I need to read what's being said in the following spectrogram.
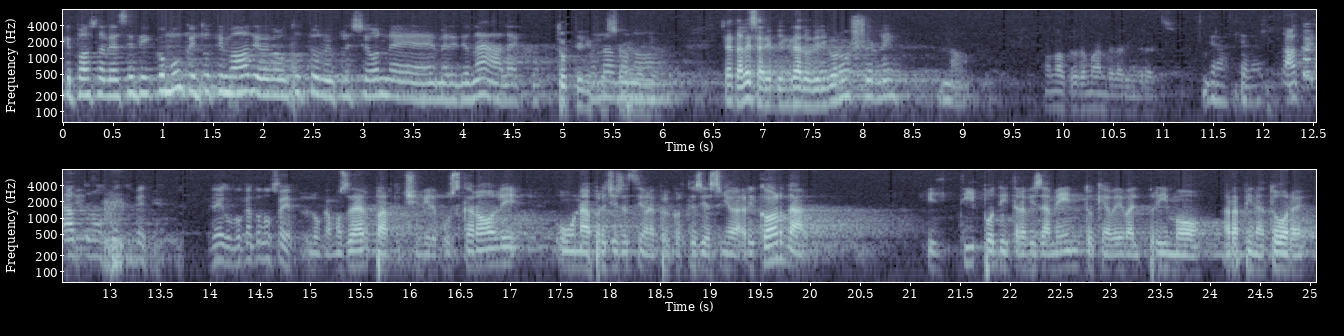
che posso aver sentito, comunque in tutti i modi avevano tutte un'inflessione meridionale. Ecco. Tutti l'inflessione. Parlavano- Senta, lei sarebbe in grado di riconoscerli? No, altre domande, la ringrazio. grazie. Altro, altro aspetta, aspetta. Prego, avvocato Moser. Luca Moser, parte civile Buscaroli. Una precisazione per cortesia, signora. Ricorda il tipo di travisamento che aveva il primo rapinatore?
